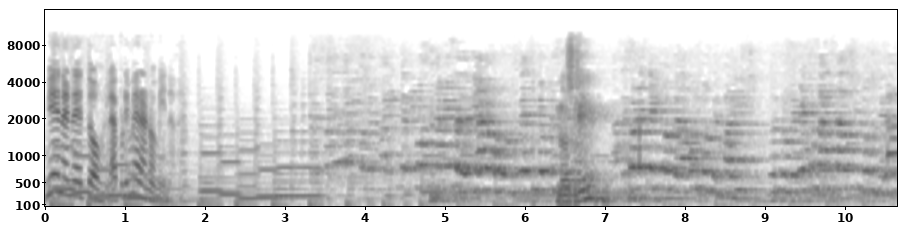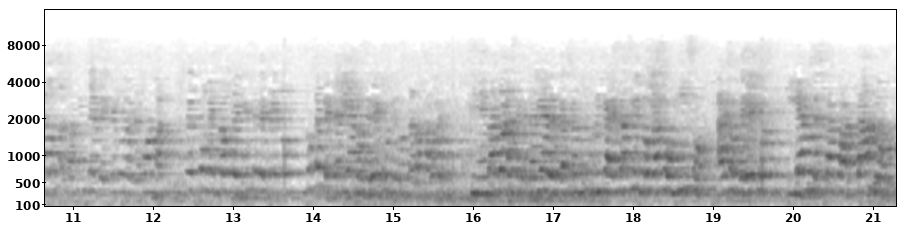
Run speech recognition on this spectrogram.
Viene Neto, la primera nominada. ¿Los qué? Asesores técnicos pedagógicos del país. Nuestros derechos han estado siendo vulnerados a partir del decreto de reforma. Usted comentó que este decreto no afectaría los derechos de los trabajadores. Sin embargo, la Secretaría de Educación Pública está haciendo caso omiso a esos derechos y ya nos está coartando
